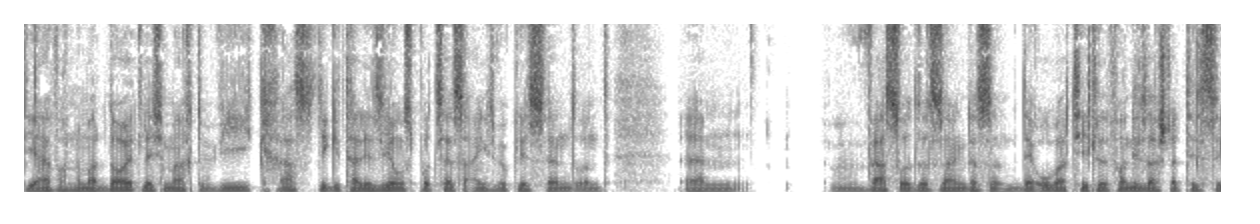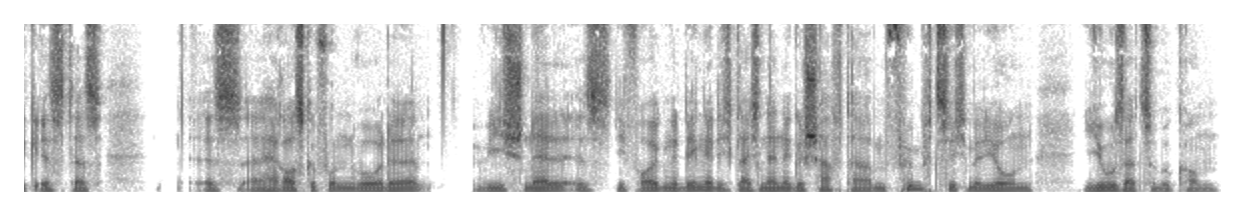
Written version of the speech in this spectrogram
die einfach nochmal deutlich macht, wie krass Digitalisierungsprozesse eigentlich wirklich sind und ähm, was sozusagen das, der Obertitel von dieser Statistik ist, dass es äh, herausgefunden wurde, wie schnell es die folgende Dinge, die ich gleich nenne, geschafft haben, 50 Millionen User zu bekommen.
